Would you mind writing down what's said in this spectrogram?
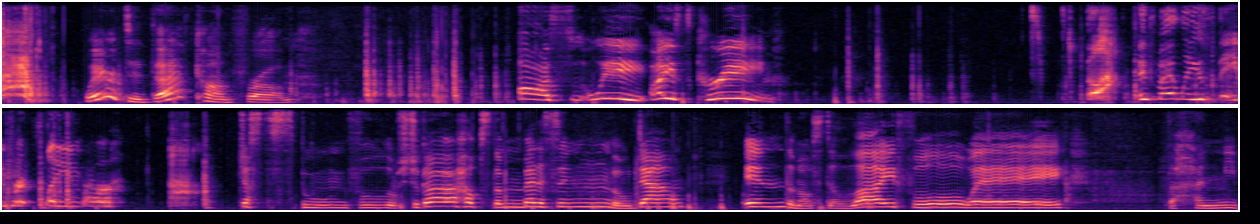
Ah! Where did that come from? Ah, sweet ice cream. Ah, it's my least favorite flavor. Just a spoonful of sugar helps the medicine go down in the most delightful way. The honey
